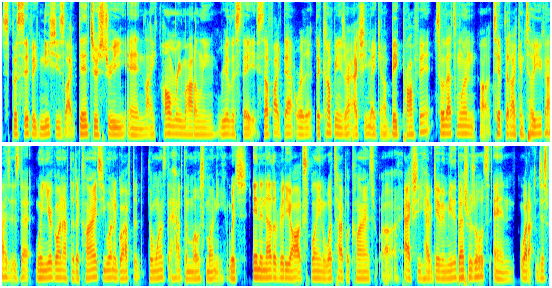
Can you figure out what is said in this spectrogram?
specific niches like dentistry and like home remodeling, real estate, stuff like that, where the, the companies are actually making a big profit. So that's one uh, tip that I can tell you guys is that when you're going after the clients, you want to go after the ones that have the most money, which in another video, I'll explain what type of clients uh, actually have given me the best results and what I just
